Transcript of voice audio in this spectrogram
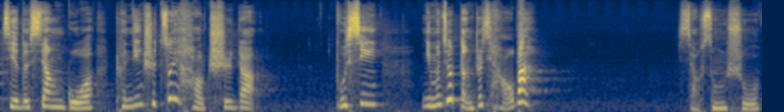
结的橡果肯定是最好吃的。不信，你们就等着瞧吧。小松鼠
